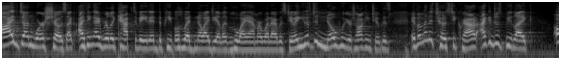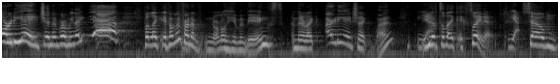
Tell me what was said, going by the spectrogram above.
I've done worse shows. Like i think i really captivated the people who had no idea like who i am or what i was doing. You have to know who you're talking to because if i'm in a toasty crowd i can just be like rdh and everyone be like yeah but like if i'm in front of normal human beings and they're like rdh you're like what Yeah. you have to like explain it Yeah. so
